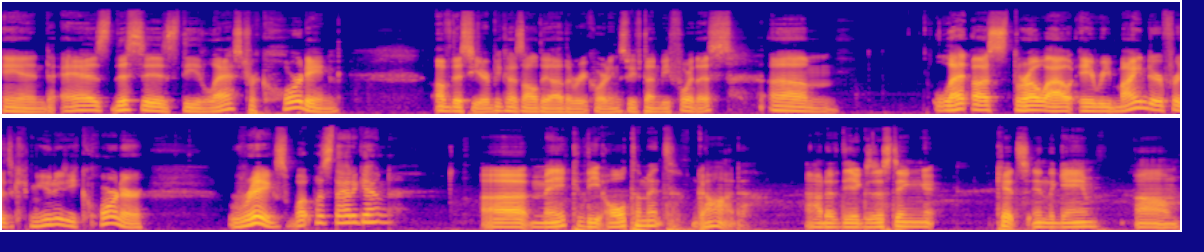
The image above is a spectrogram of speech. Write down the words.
And as this is the last recording of this year because all the other recordings we've done before this um let us throw out a reminder for the community corner Riggs, what was that again? Uh, make the ultimate god out of the existing kits in the game. Um,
